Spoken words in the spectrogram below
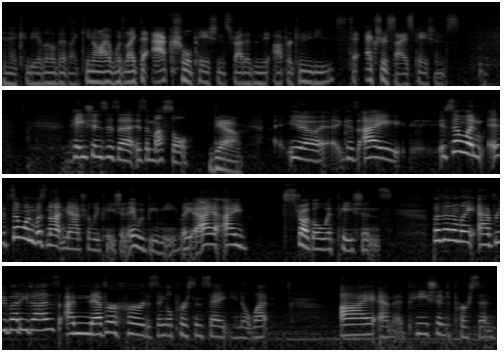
And it can be a little bit like, you know, I would like the actual patience rather than the opportunities to exercise patience. Patience is a is a muscle. Yeah. you know because i if someone if someone was not naturally patient it would be me like i i struggle with patience. But then i'm like everybody does. I've never heard a single person say you know what? I am a patient person.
